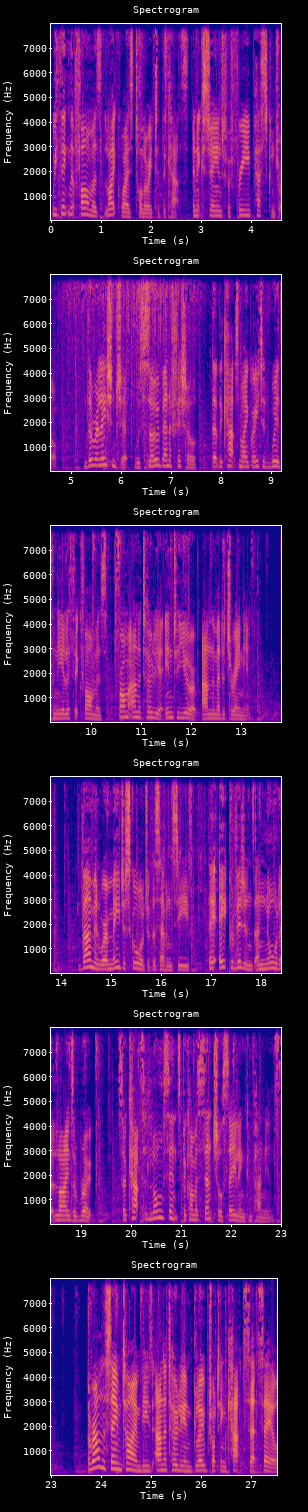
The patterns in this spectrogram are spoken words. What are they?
we think that farmers likewise tolerated the cats in exchange for free pest control. The relationship was so beneficial that the cats migrated with Neolithic farmers from Anatolia into Europe and the Mediterranean. Vermin were a major scourge of the seven seas. They ate provisions and gnawed at lines of rope, so cats had long since become essential sailing companions. Around the same time these Anatolian globe-trotting cats set sail,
